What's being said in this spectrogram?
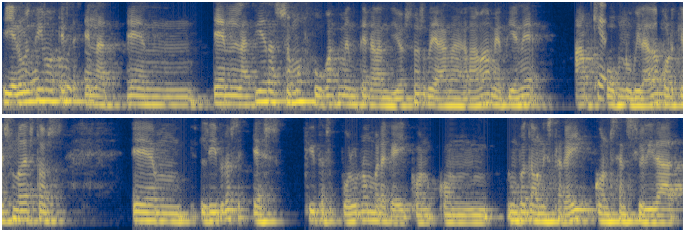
Y el último, que es en la, en, en la Tierra somos fugazmente grandiosos de Anagrama, me tiene obnubilado porque es uno de estos em, libros escritos por un hombre gay, con, con un protagonista gay, con sensibilidad,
